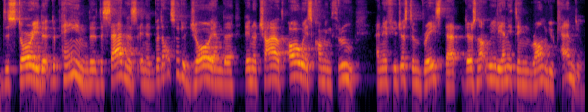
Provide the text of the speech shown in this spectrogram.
the story the, the pain the, the sadness in it but also the joy and the, the inner child always coming through. And if you just embrace that there's not really anything wrong you can do.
